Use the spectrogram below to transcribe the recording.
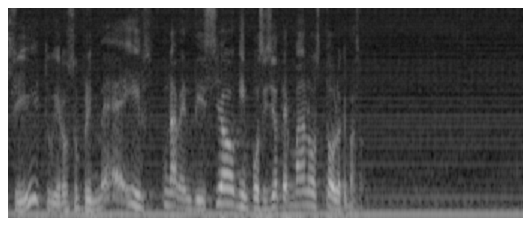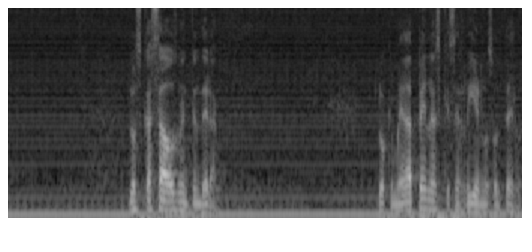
Sí, tuvieron su primer una bendición, imposición de manos, todo lo que pasó. Los casados me entenderán. Lo que me da pena es que se ríen los solteros.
